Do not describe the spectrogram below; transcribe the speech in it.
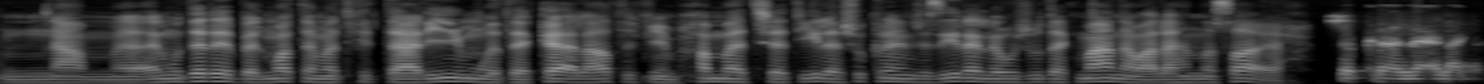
نعم المدرب المعتمد في التعليم والذكاء العاطفي محمد شتيلة شكرا جزيلا لوجودك معنا وعلى هالنصائح شكرا لك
